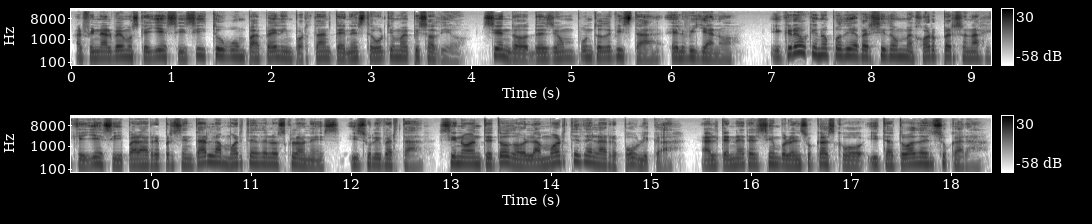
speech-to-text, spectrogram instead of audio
Al final vemos que Jesse sí tuvo un papel importante en este último episodio, siendo, desde un punto de vista, el villano. Y creo que no podía haber sido un mejor personaje que Jesse para representar la muerte de los clones y su libertad, sino ante todo la muerte de la República, al tener el símbolo en su casco y tatuado en su cara.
